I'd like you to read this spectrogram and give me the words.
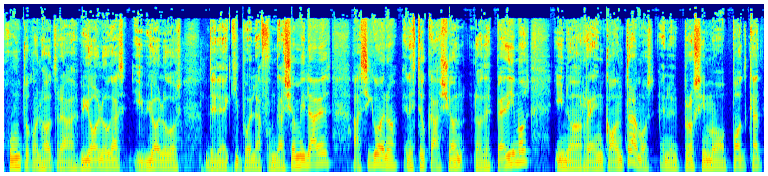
junto con las otras biólogas y biólogos del equipo de la Fundación Mil Así que bueno, en esta ocasión nos despedimos pedimos y nos reencontramos en el próximo podcast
